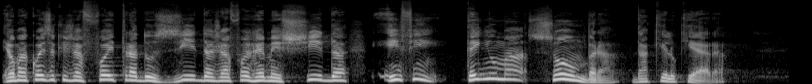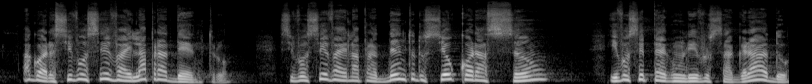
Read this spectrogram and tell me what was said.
É uma coisa que já foi traduzida, já foi remexida. Enfim, tem uma sombra daquilo que era. Agora, se você vai lá para dentro, se você vai lá para dentro do seu coração e você pega um livro sagrado,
